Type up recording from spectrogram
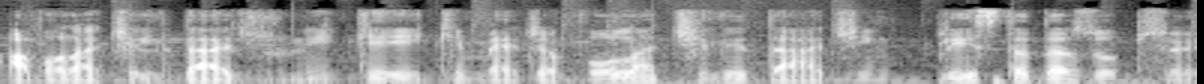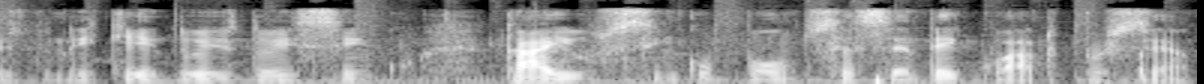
A volatilidade do Nikkei, que mede a volatilidade implícita das opções do Nikkei 225, caiu 5,64%.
